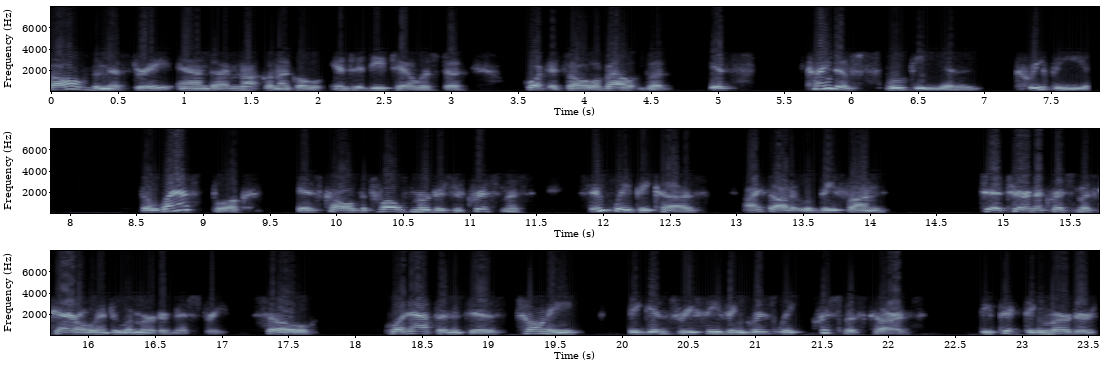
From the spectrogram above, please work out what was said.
solve the mystery, and I'm not going to go into detail as to what it's all about, but it's kind of spooky and creepy. The last book is called The Twelve Murders of Christmas, simply because I thought it would be fun to turn a Christmas Carol into a murder mystery. So what happens is Toni begins receiving grisly Christmas cards depicting murders,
